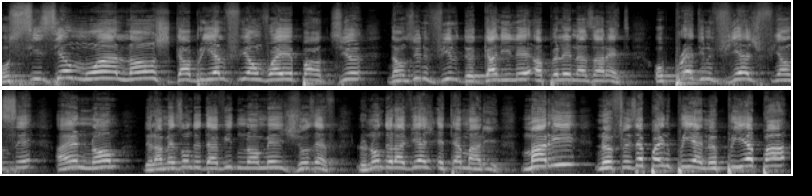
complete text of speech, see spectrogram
au sixième mois, l'ange Gabriel fut envoyé par Dieu dans une ville de Galilée appelée Nazareth, auprès d'une vierge fiancée à un homme de la maison de David nommé Joseph. Le nom de la vierge était Marie. Marie ne faisait pas une prière, ne priait pas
